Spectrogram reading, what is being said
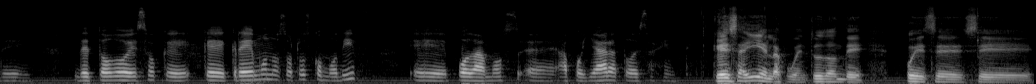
de, todo eso que, creemos nosotros como DIF eh, podamos eh, apoyar a toda esa gente. Que es ahí en la juventud donde pues eh, se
